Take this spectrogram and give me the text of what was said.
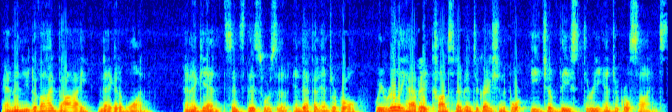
And then you divide by negative 1. And again, since this was an indefinite integral, we really have a constant of integration for each of these three integral signs.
